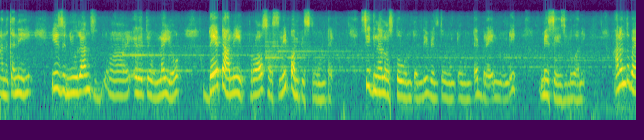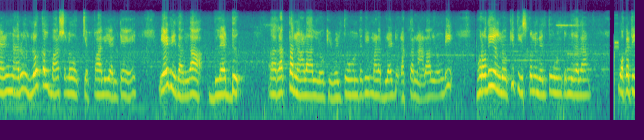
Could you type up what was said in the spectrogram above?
అందుకని ఈజ్ న్యూరాన్స్ ఏదైతే ఉన్నాయో డేటాని ప్రాసెస్ని పంపిస్తూ ఉంటాయి. సిగ్నల్ వస్తూ ఉంటుంది వెళ్తూ ఉంటూ ఉంటాయి బ్రెయిన్ నుండి మెసేజ్లు అని. అనంతభాయ్ అంటున్నారు లోకల్ భాషలో చెప్పాలి అంటే ఏ విధంగా బ్లడ్ రక్త నాళాల్లోకి వెళ్తూ ఉంటుంది. మన బ్లడ్ రక్త నాళాల నుండి హృదయంలోకి తీసుకొని వెళ్తూ ఉంటుంది కదా. ఒకటి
